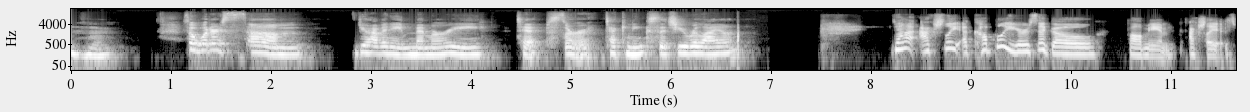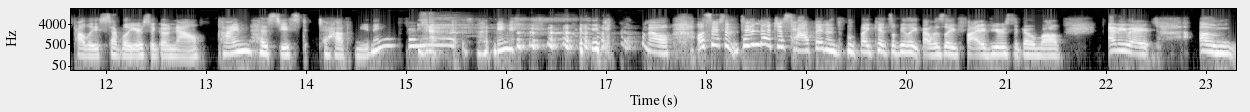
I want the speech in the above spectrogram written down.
Mm-hmm. So, what are some, do you have any memory tips or techniques that you rely on? Yeah, actually, a couple years ago, well, me, actually, it's probably several years ago now. Time has ceased to have meaning for me. Yeah. Is that maybe? know. I'll say something. Didn't that just happen? And my kids will be like, that was like five years ago, mom. Anyway, um,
